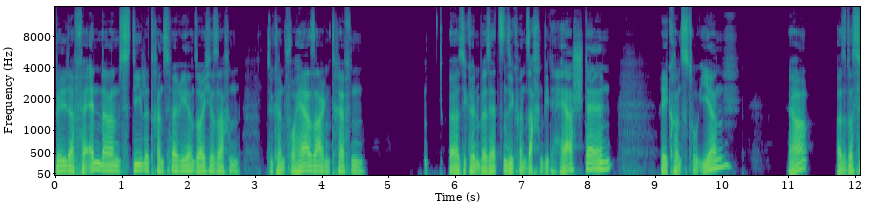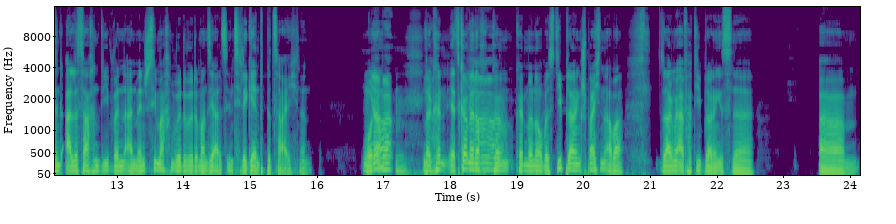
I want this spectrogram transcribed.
Bilder verändern, Stile transferieren, solche Sachen. Sie können Vorhersagen treffen. Äh, sie können übersetzen, sie können Sachen wiederherstellen, rekonstruieren. Ja, also das sind alles Sachen, die, wenn ein Mensch sie machen würde, würde man sie als intelligent bezeichnen. oder? Ja, aber, ja. können, jetzt können wir Ja. noch, können, können wir noch über das Deep Learning sprechen, aber sagen wir einfach, Deep Learning ist eine ähm,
